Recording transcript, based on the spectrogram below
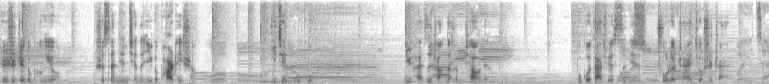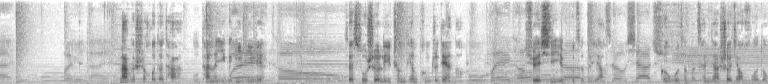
认识这个朋友是三年前的一个 party 上，一见如故。女孩子长得很漂亮，不过大学四年除了宅就是宅。那个时候的她谈了一个异地恋，在宿舍里成天捧着电脑，学习也不怎么样，更不怎么参加社交活动，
